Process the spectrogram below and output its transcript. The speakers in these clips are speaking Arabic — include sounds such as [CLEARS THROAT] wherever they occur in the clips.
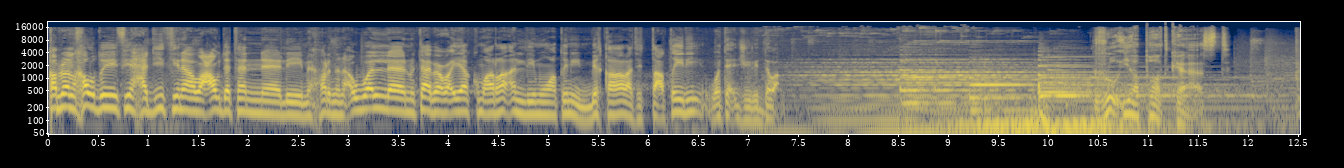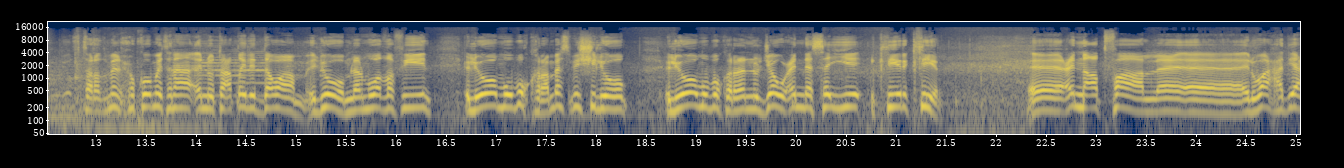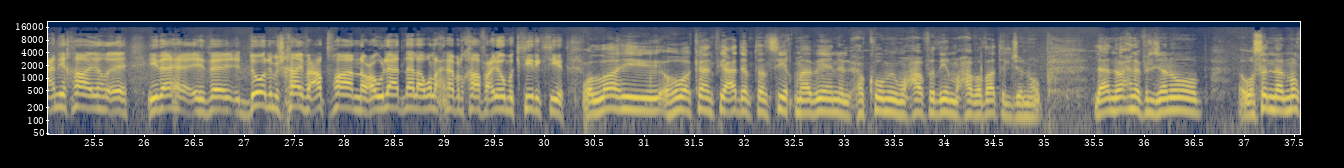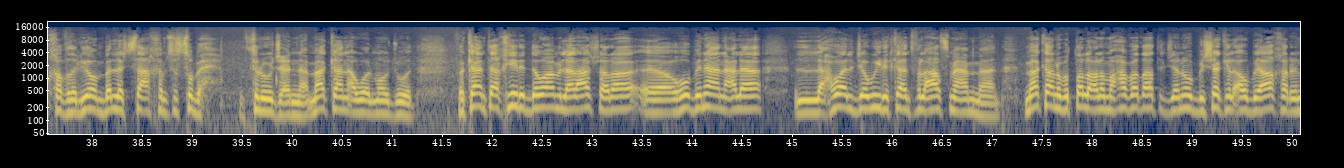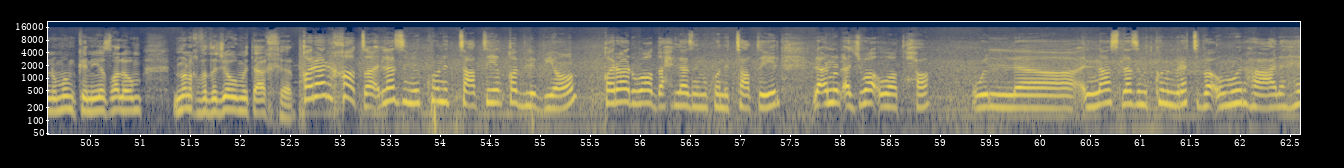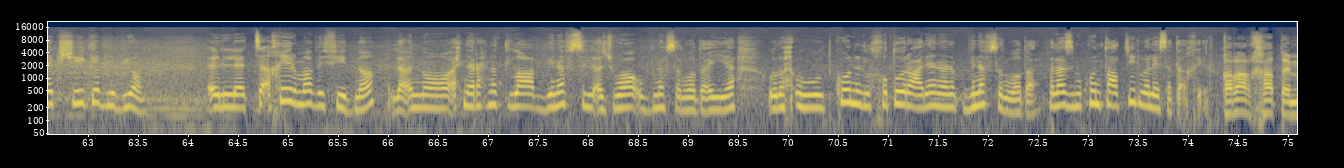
قبل الخوض في حديثنا وعودة لمحورنا الأول نتابع وإياكم آراء لمواطنين بقرارات التعطيل وتأجيل الدوام رؤيا بودكاست. يفترض من حكومتنا إنه تعطيل الدوام اليوم للموظفين اليوم وبكرة بس مش اليوم اليوم وبكرة لأنه الجو عندنا سيء كثير كثير. عندنا أطفال آه, آه، الواحد يعني خايف آه، إذا إذا الدولة مش خايفة على أطفالنا وأولادنا لا والله إحنا بنخاف عليهم كثير كثير. والله هو كان في عدم تنسيق ما بين الحكومة ومحافظين محافظات الجنوب. لأنه إحنا في الجنوب وصلنا المنخفض اليوم بلش الساعة 5 الصبح الثلوج عندنا ما كان أول موجود. فكان تأخير الدوام للعشرة آه، هو بناء على الأحوال الجوية اللي كانت في العاصمة عمان. ما كانوا بيطلعوا على محافظات الجنوب بشكل أو بآخر إنه ممكن يصلهم المنخفض الجوي متأخر. قرار خاطئ لازم يكون التعطيل قبل بيوم. قرار واضح لازم يكون التعطيل لأنه الأجواء واضحة والناس لازم تكون مرتبة أمورها على هيك شيء قبل بيوم. التأخير ما بيفيدنا لأنه إحنا رح نطلع بنفس الأجواء وبنفس الوضعية ورح وتكون الخطورة علينا بنفس الوضع فلازم يكون تعطيل وليس تأخير. قرار خاطئ 100%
